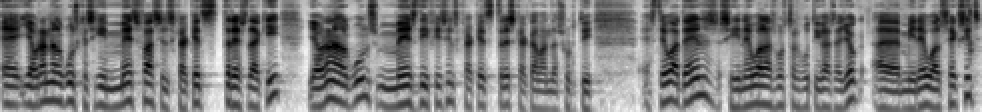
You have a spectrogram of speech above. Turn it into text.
eh, hi haurà alguns que siguin més fàcils que aquests tres d'aquí, hi haurà alguns més difícils que aquests tres que acaben de sortir. Esteu atents, si aneu a les vostres botigues de lloc, eh, mireu els èxits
